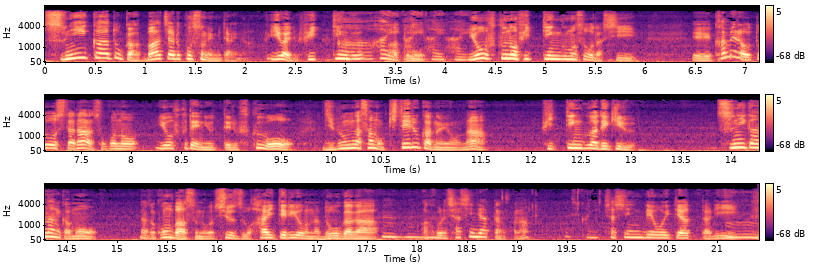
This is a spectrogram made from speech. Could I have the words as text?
スニーカーとかバーチャルコスメみたいな、いわゆるフィッティング、あーはいあとはいはいはい。洋服のフィッティングもそうだし、えーカメラを通したらそこの洋服店に売ってる服を自分がさも着てるかのようなフィッティングができる。スニーカーなんかも、なんかコンバースのシューズを履いてるような動画が、うんうんうん。あ、これ写真であったのかな？写真で置いてあったり、うんうんうん。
